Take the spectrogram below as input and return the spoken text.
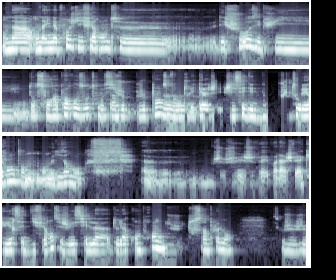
On a on a une approche différente, des choses et puis dans son rapport aux autres aussi, je je pense, enfin en Mmh tous les cas, j'e j'essaye d'être beaucoup plus tolérante en en me disant: «Bon, je je vais je vais voilà, je vais accueillir cette différence et je vais essayer de la de la comprendre, tout simplement». Parce que je je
